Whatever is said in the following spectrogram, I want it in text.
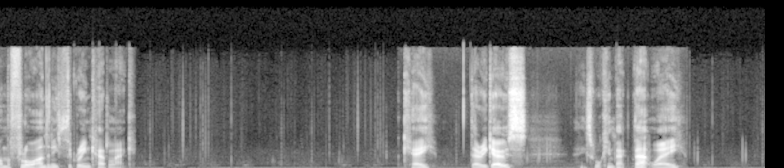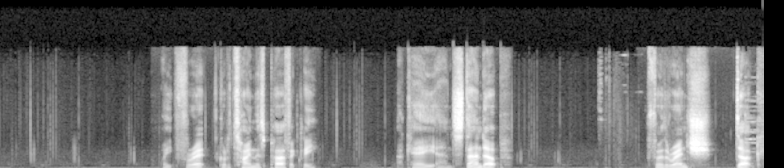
on the floor underneath the green Cadillac. Okay, there he goes. He's walking back that way. Wait for it. Got to time this perfectly. Okay, and stand up. Throw the wrench. Duck.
